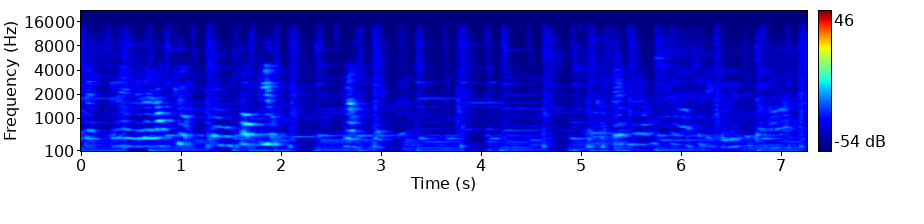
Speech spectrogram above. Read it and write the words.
Per rendere l'occhio un po' più notte. Sto capendo? No, se dico di sì, no.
